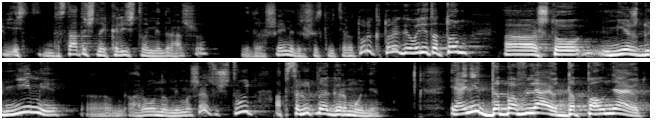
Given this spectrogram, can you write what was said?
есть достаточное количество мидрашей, мидрашей, мидрашистской литературы, которая говорит о том, а, что между ними, а, Ароном и Моше, существует абсолютная гармония. И они добавляют, дополняют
